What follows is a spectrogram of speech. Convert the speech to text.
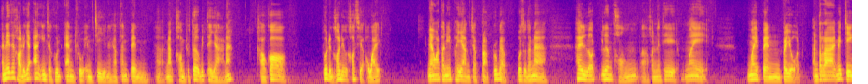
อันนี้จะขออนุญาตอ้างอิงจากคุณ Andrew Ng นะครับ ท่านเป็นนักคอมพิวเตอร์วิทยานะเขาก็พูดถึงข้อดีข้อเสียเอาไว้ แม้ว่าตอนนี้พยายามจะปรับรูปแบบบทสนทนา ให้ลดเรื่องของ content ที่ไม่ไม่เป็นประโยชน์ อันตรายไม่จริง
